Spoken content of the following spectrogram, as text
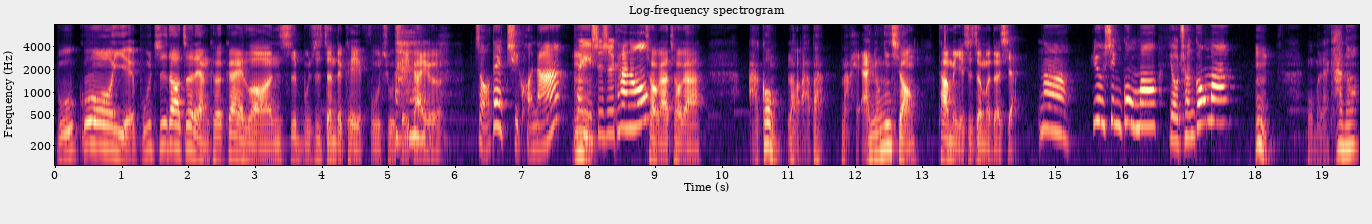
不过也不知道这两颗盖卵是不是真的可以孵出谁盖儿。走带取款啊，可以试试看哦。错啊错啊！阿公、老阿爸、马黑安用英雄，他们也是这么的想。那六姓共猫有成功吗？嗯，我们来看哦。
